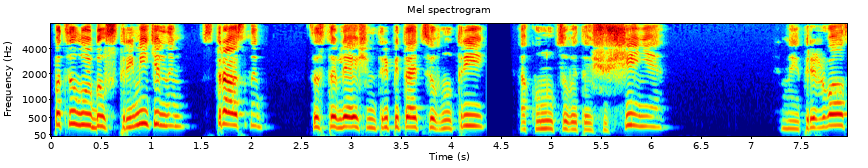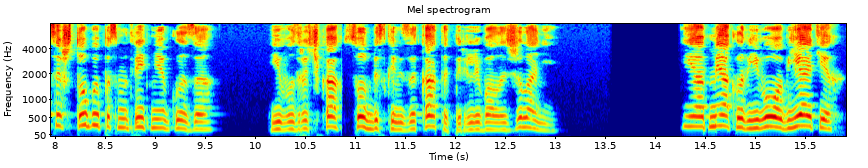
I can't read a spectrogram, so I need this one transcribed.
Поцелуй был стремительным, страстным, заставляющим трепетать все внутри, окунуться в это ощущение. Мэй прервался, чтобы посмотреть мне в глаза. В его зрачках с отблесками заката переливалось желание. Я обмякла в его объятиях,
